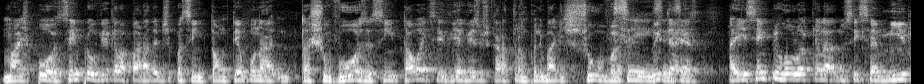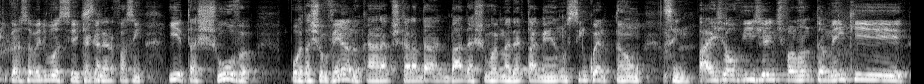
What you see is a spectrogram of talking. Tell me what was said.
Mas, pô, sempre ouvi aquela parada de tipo assim, tá um tempo na, tá chuvoso assim e tal, aí você via às vezes os caras trampando embaixo de chuva. Sim, não sim, interessa. sim. Aí sempre rolou aquela, não sei se é mito, quero saber de você, que a galera fala assim, ih, tá chuva, pô, tá chovendo, caraca, os caras da, embaixo da chuva, mas deve estar ganhando um cinquentão. Sim. Aí já ouvi gente falando também que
